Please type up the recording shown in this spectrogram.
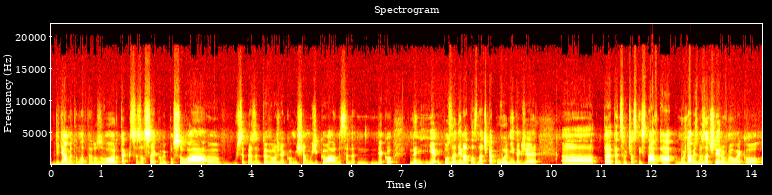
kdy děláme tenhle ten rozhovor, tak se zase jakoby posouvá, uh, už se prezentuje vyloženě jako Míša Mužiková, ale se ne, jako není, je upozaděná ta značka původní, takže uh, to je ten současný stav a možná bychom začali rovnou jako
